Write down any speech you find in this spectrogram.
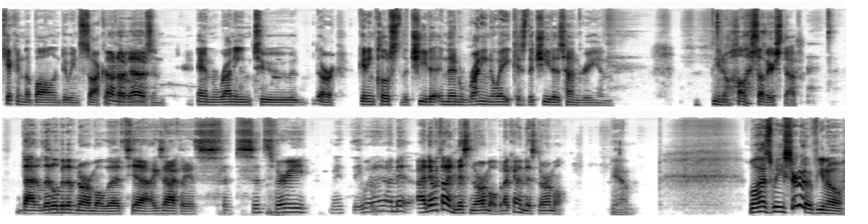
kicking the ball and doing soccer oh, no and and running to or getting close to the cheetah and then running away because the cheetah's hungry and you know all this other stuff. That little bit of normal that yeah exactly. It's it's it's very I, I never thought i'd miss normal but i kind of miss normal. Yeah well as we sort of you know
